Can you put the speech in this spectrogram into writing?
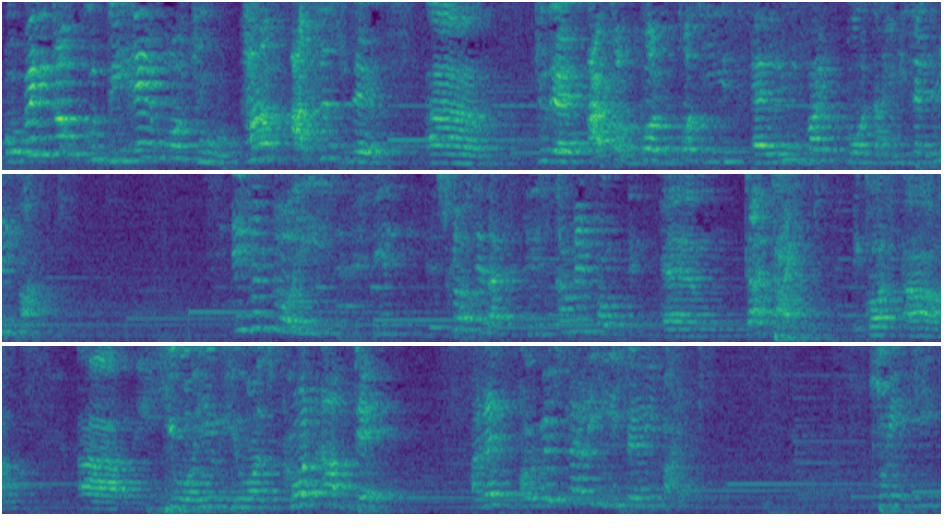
Obededom could be able to have access to the um, to the ark of God because he is a Levite porter. He's a Levite. Even though he's he, the scripture says that he's coming from um, Gathite because um, uh, he, was, he, he was grown up there. But then originally he's a Levite. So he, he,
